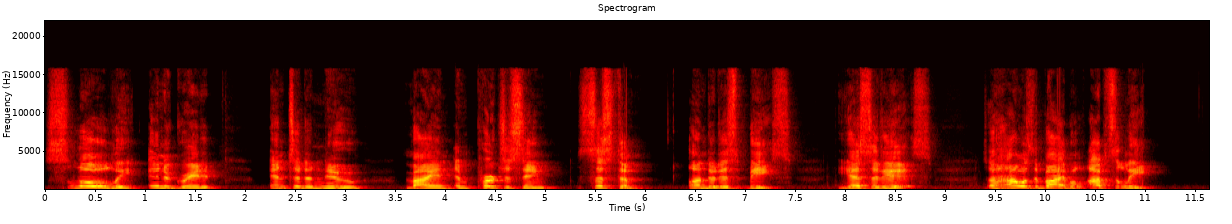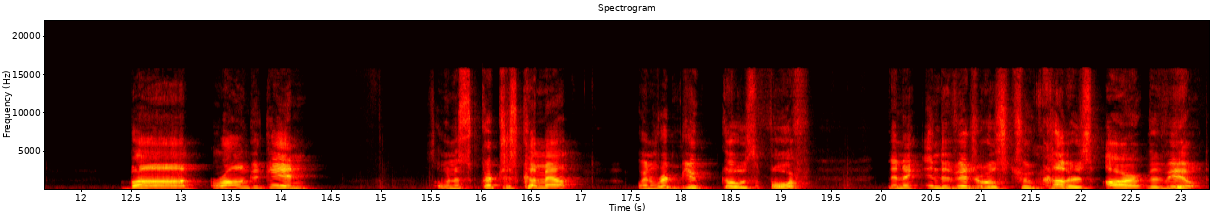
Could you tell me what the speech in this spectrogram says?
slowly integrated into the new buying and purchasing system under this beast. Yes, it is. So, how is the Bible obsolete? Bob, wrong again. So, when the scriptures come out, when rebuke goes forth, then the individual's true colors are revealed.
